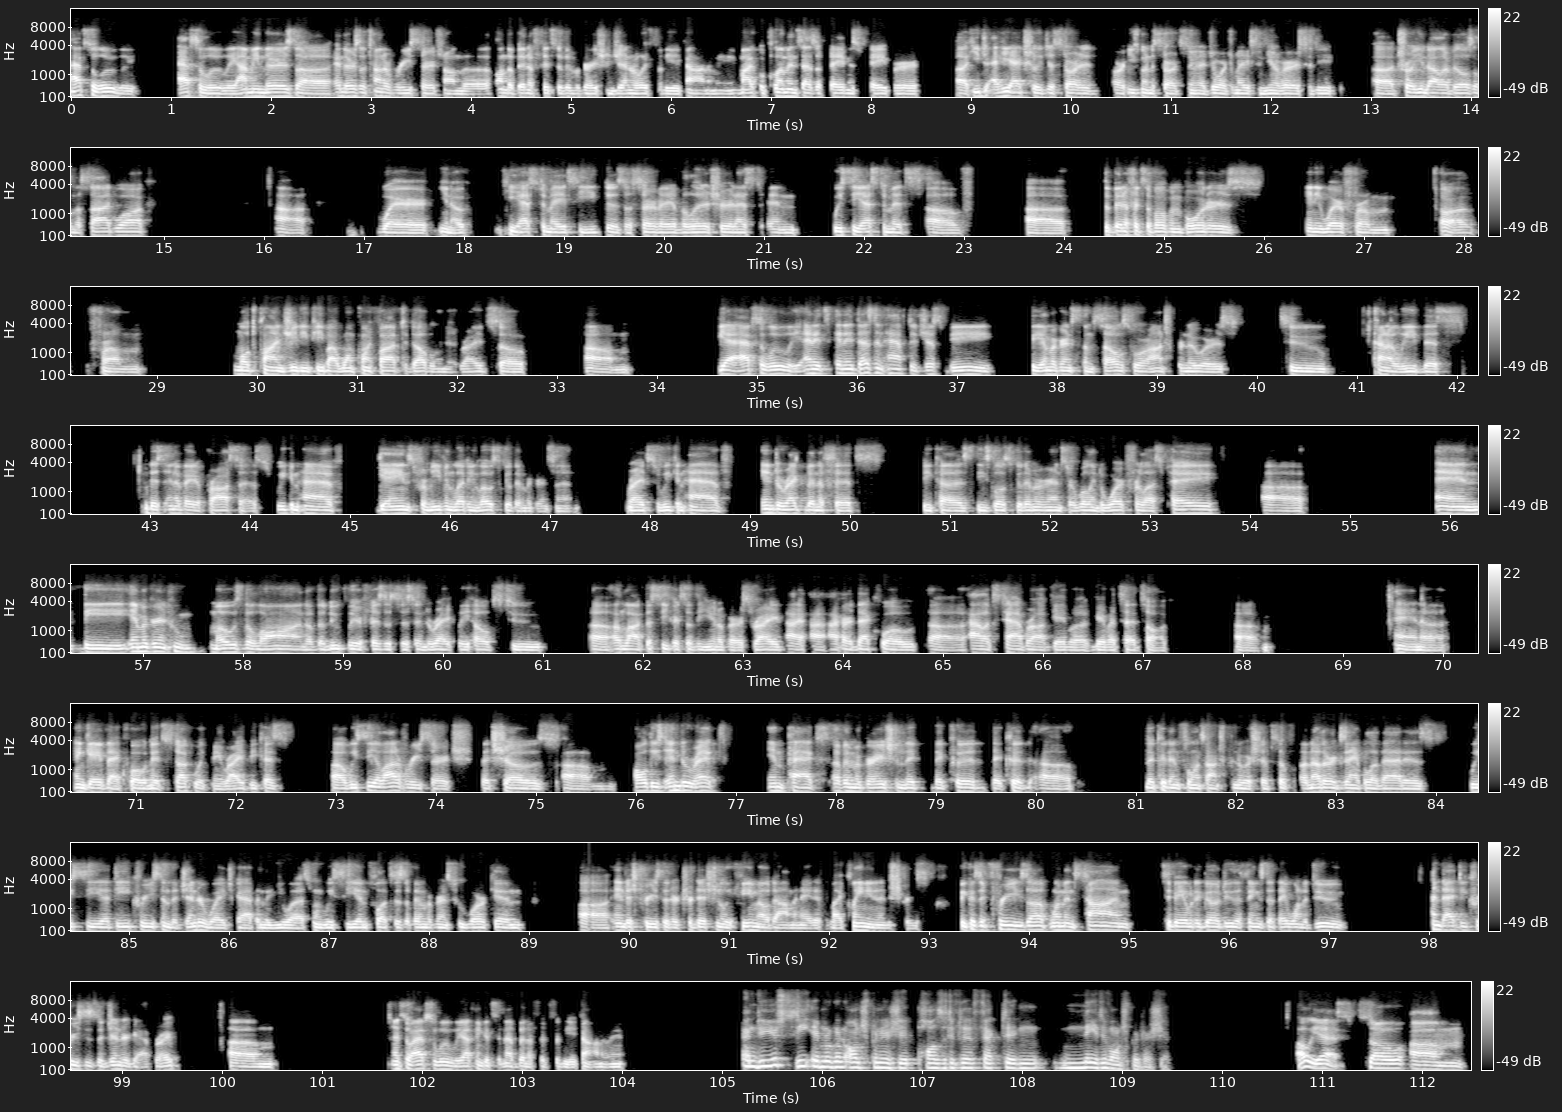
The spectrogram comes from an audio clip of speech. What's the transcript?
Absolutely. Absolutely. I mean, there's uh, and there's a ton of research on the on the benefits of immigration generally for the economy. Michael Clemens has a famous paper Uh, he he actually just started, or he's going to start soon at George Mason University. Uh, trillion dollar bills on the sidewalk, uh, where you know he estimates he does a survey of the literature and est- and we see estimates of uh, the benefits of open borders anywhere from uh, from multiplying GDP by 1.5 to doubling it, right? So, um, yeah, absolutely. And it's and it doesn't have to just be the immigrants themselves who are entrepreneurs to kind of lead this this innovative process. We can have gains from even letting low skilled immigrants in, right? So we can have indirect benefits because these low skilled immigrants are willing to work for less pay. Uh, and the immigrant who mows the lawn of the nuclear physicist indirectly helps to uh, unlock the secrets of the universe, right? I, I heard that quote. Uh, Alex Tabarrok gave a gave a TED talk, um, and uh, and gave that quote, and it stuck with me, right? Because uh, we see a lot of research that shows um, all these indirect impacts of immigration that that could that could uh, that could influence entrepreneurship. So another example of that is we see a decrease in the gender wage gap in the U.S. when we see influxes of immigrants who work in uh, industries that are traditionally female dominated, like cleaning industries, because it frees up women's time to be able to go do the things that they want to do, and that decreases the gender gap, right? Um, and so, absolutely, I think it's a net benefit for the economy. And do you see immigrant entrepreneurship positively affecting native entrepreneurship? Oh yes. So um,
